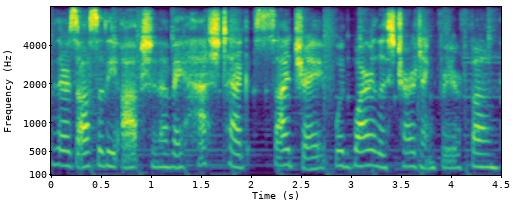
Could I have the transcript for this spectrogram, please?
There's also the option of a hashtag side tray with wireless charging for your phone.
